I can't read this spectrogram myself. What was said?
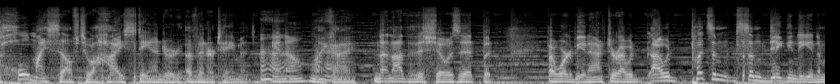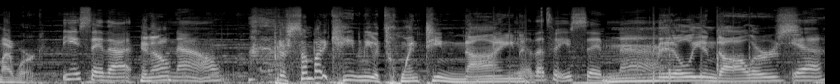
hold myself to a high standard of entertainment. Uh-huh, You know, like I not, not that this show is it, but if I were to be an actor, I would I would put some some dignity into my work. you say that You know? now. But if somebody came to me with twenty nine Yeah, that's what you say now. million dollars, Yeah.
